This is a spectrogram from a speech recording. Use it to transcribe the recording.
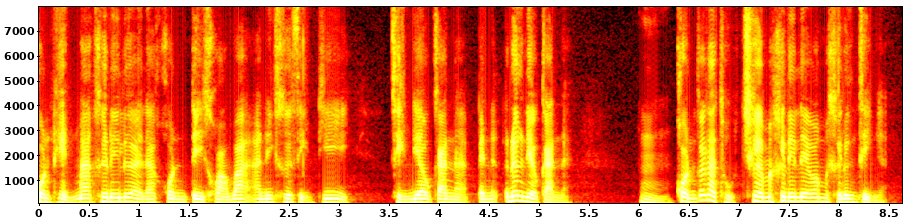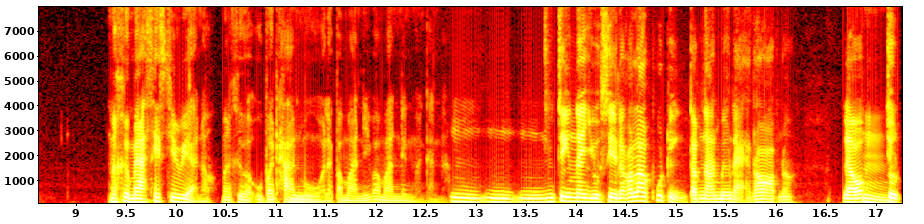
คนเห็นมากขึ้นเรื่อยๆ แล้วคนตีความว่าอันนี้คือสิ่งที่สิ่งเดียวกันน่ะ เป็นเรื่องเดียวกันน่ะอืม คนก็จะถูกเชื่อมากขึ้นเรื่อยๆว่ามันคือเรื่องจริงอะมันคือ mass hysteria เนาะมันคือแบบอุปทานอืมหมู่อะไรประมาณนี้ประมาณหนึ่งเหมือนกันนะอืมอืมอืมจริงๆในยูซีเราก็เล่าพูดถึงตำนานเมืองหลายรอบเนาะแล้วอืมจุด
